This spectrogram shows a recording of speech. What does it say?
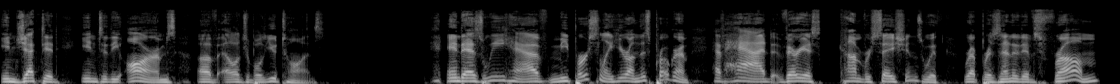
injected into the arms of eligible Utahns. And as we have, me personally here on this program, have had various conversations with representatives from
